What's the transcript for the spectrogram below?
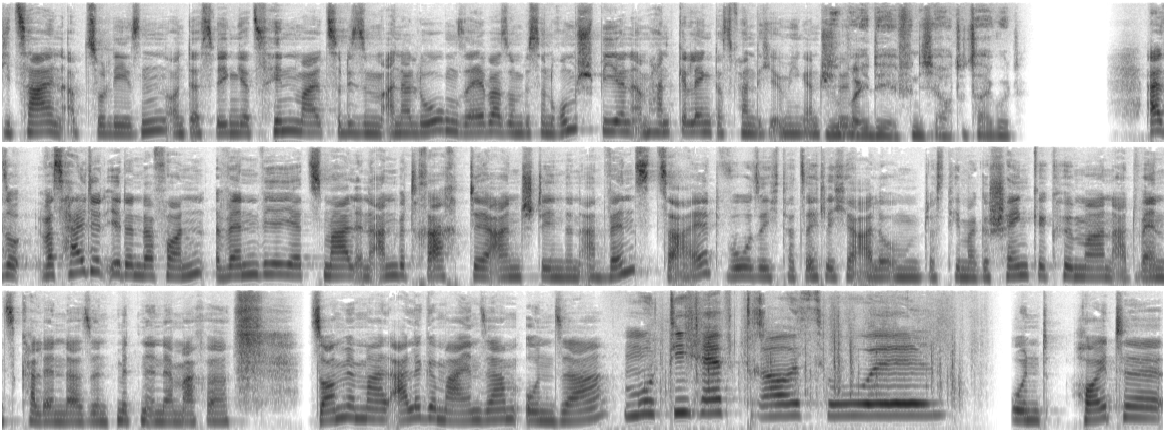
die Zahlen abzulesen und deswegen jetzt hin mal zu diesem analogen selber so ein bisschen rumspielen am Handgelenk, das fand ich irgendwie ganz schön. Super Idee, finde ich auch total gut. Also, was haltet ihr denn davon, wenn wir jetzt mal in Anbetracht der anstehenden Adventszeit, wo sich tatsächlich ja alle um das Thema Geschenke kümmern, Adventskalender sind mitten in der Mache, Sollen wir mal alle gemeinsam unser Mutti-Heft rausholen? Und heute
